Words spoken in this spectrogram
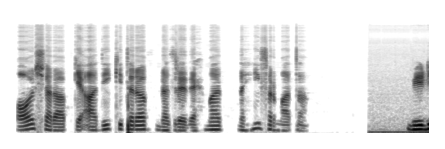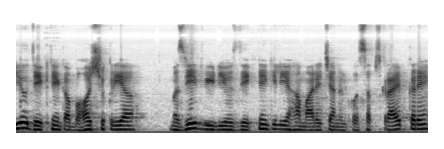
اور شراب کے عادی کی طرف نظر رحمت نہیں فرماتا۔ ویڈیو دیکھنے کا بہت شکریہ۔ مزید ویڈیوز دیکھنے کے لیے ہمارے چینل کو سبسکرائب کریں۔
